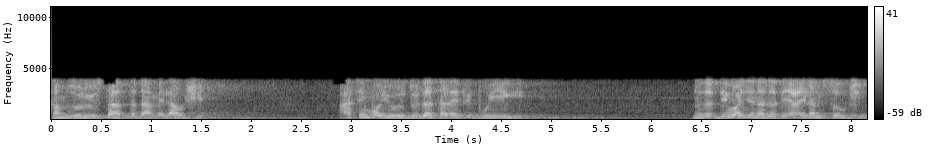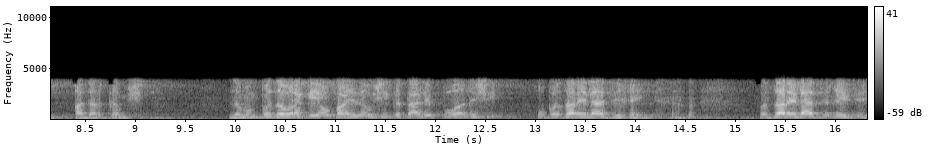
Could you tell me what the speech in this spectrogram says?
کمزوري استاد ته دا ملاو شي اسې مو یوردو د سړې په پويږي نو د دې وجه نه د علم سو شي قدر کم شي زمون په دوره کې یو فائدہ وشي ک طالب پوه نشي خو په سر لاس یې خي په سر لاس یې خي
